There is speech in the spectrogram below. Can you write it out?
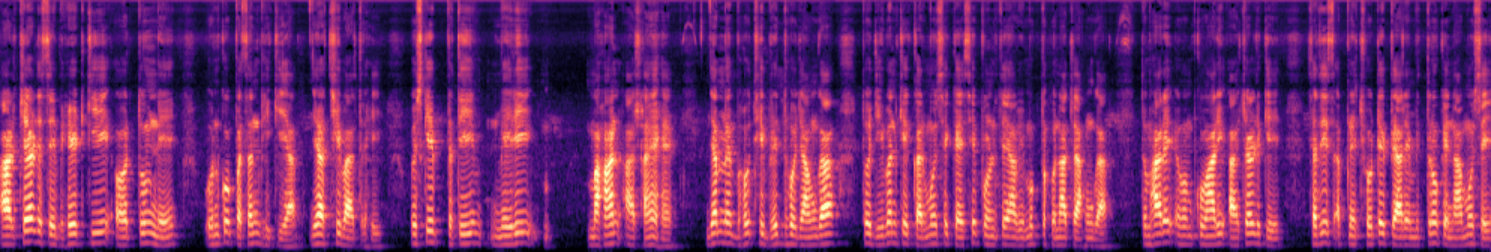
आर्चर्ड से भेंट की और तुमने उनको पसंद भी किया। यह अच्छी बात रही। उसके प्रति मेरी महान आशाएँ हैं। जब मैं बहुत ही वृद्ध हो जाऊँगा तो जीवन के कर्मों से कैसे पूर्णतया विमुक्त होना चाहूँगा? तुम्हारे एवं कुमारी आचरण के सदिश अपने छोटे प्यारे मित्रों के नामों से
